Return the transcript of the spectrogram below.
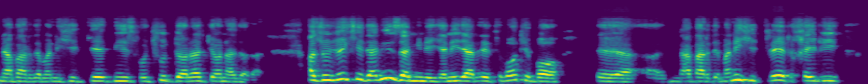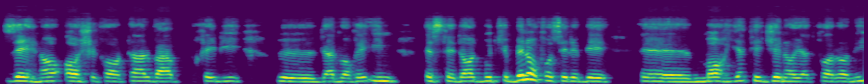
نبردمن هیدیت نیز وجود دارد یا ندارد؟ از اونجایی که در این زمینه یعنی در ارتباط با نبردمن هیتلر خیلی ذهنها آشکارتر و خیلی در واقع این استعداد بود که بلافاصله به ماهیت جنایتکارانه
